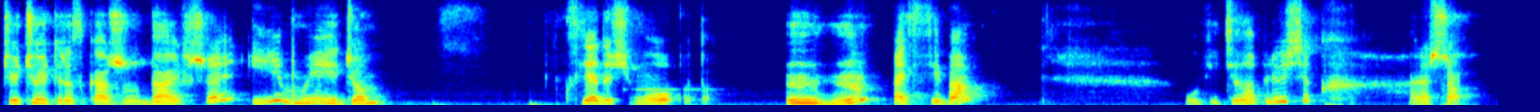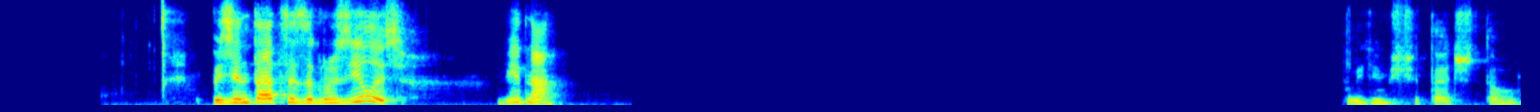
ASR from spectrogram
Чуть-чуть расскажу дальше, и мы идем к следующему опыту. Мгм, спасибо. Увидела плюсик. Хорошо. Презентация загрузилась? Видно? Будем считать, что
